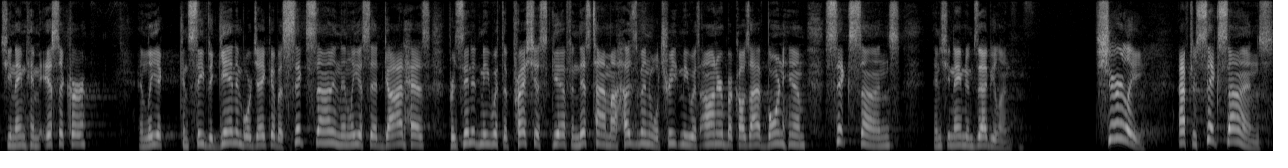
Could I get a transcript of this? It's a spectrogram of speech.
she named him Issachar. And Leah conceived again and bore Jacob a sixth son. And then Leah said, God has presented me with a precious gift. And this time my husband will treat me with honor because I have borne him six sons. And she named him Zebulun. Surely, after six sons,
